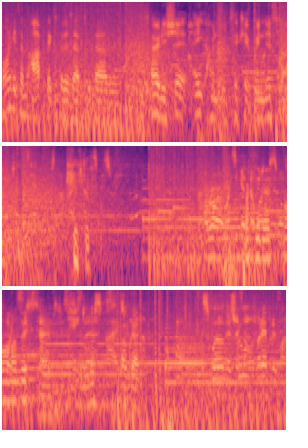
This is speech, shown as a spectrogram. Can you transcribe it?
I want to get some optics for this F2000. Holy shit, 800 ticket win this one. Aurora, once you get What the did I one- spawn on 1.6 this times, just Okay. This world is room for everyone.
